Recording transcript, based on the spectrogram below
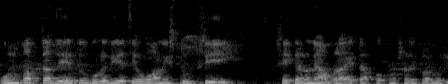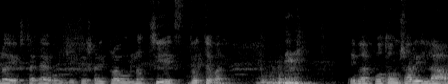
অনুপাতটা যেহেতু বলে দিয়েছে ওয়ান ইস টু থ্রি সেই কারণে আমরা এটা প্রথম শাড়ির ক্রয় মূল্য এক্স টাকা এবং দ্বিতীয় শাড়ির ক্রয় মূল্য থ্রি এক্স ধরতে পারি। এবার প্রথম শাড়ির লাভ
